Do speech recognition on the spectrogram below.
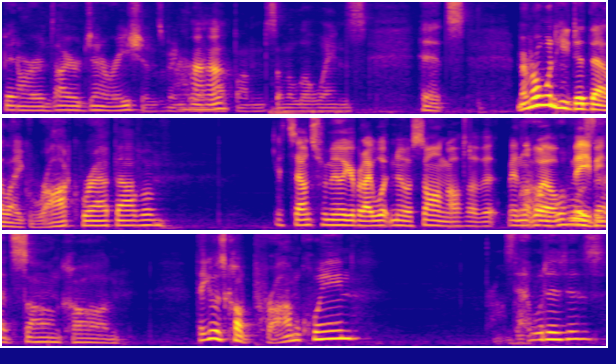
been our entire generation's been growing Uh-huh. up on some of Lil Wayne's hits. Remember when he did that like rock rap album? it sounds familiar, but I wouldn't know a song off of it. And Oh, well, what maybe. was that song called? I think it was called Prom Queen. Prom Is that what it is?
